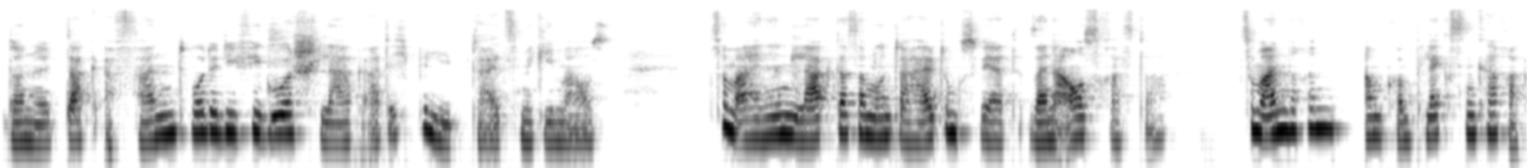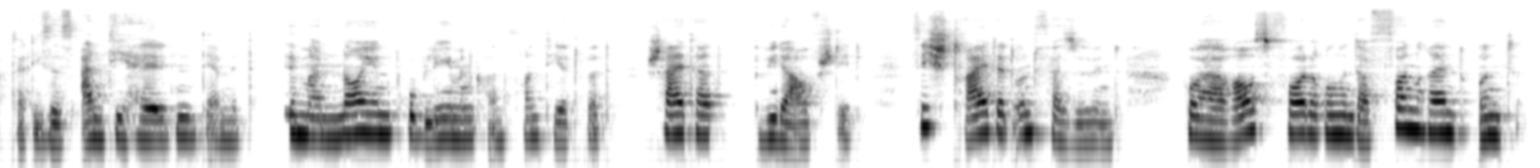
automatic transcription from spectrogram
Donald Duck erfand, wurde die Figur schlagartig beliebter als Mickey Mouse. Zum einen lag das am Unterhaltungswert seiner Ausraster, zum anderen am komplexen Charakter dieses Anti-Helden, der mit immer neuen Problemen konfrontiert wird, scheitert, wieder aufsteht, sich streitet und versöhnt, vor Herausforderungen davonrennt und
